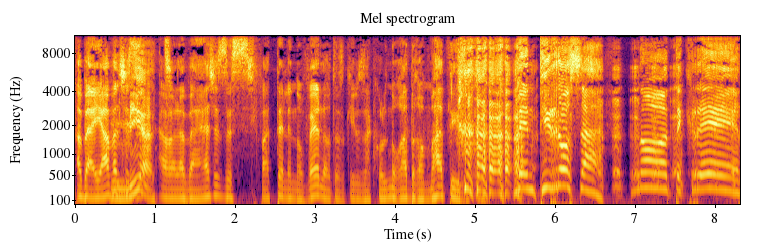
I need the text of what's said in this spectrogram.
הבעיה אבל שזה... מי את? אבל הבעיה שזה שפת טלנובלות, אז כאילו זה הכל נורא דרמטי. זה מנטירוסה! נו, תקרר!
